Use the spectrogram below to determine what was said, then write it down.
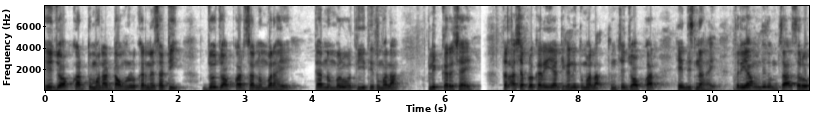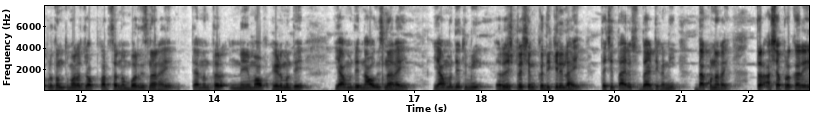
हे जॉब कार्ड तुम्हाला डाउनलोड करण्यासाठी जो जॉब कार्डचा नंबर आहे त्या नंबरवरती इथे तुम्हाला क्लिक करायचे आहे. तर अशा प्रकारे या ठिकाणी तुम्हाला तुमचे जॉब कार्ड हे दिसणार आहे. तर यामध्ये तुमचा सर्वप्रथम तुम्हाला जॉब कार्डचा नंबर दिसणार आहे. त्यानंतर नेम ऑफ हेडमध्ये यामध्ये नाव दिसणार आहे. यामध्ये तुम्ही रजिस्ट्रेशन कधी केलेलं आहे त्याची तारीखसुद्धा या ठिकाणी दाखवणार आहे. तर अशा प्रकारे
